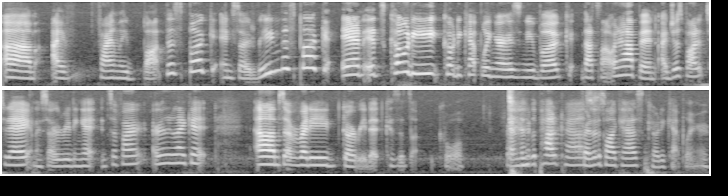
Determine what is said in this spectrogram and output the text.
um, I've finally bought this book and started reading this book, and it's Cody Cody Keplinger's new book. That's not what happened. I just bought it today and I started reading it, and so far I really like it. Um, so everybody go read it because it's cool. Friend of the podcast. Friend of the podcast, Cody Keplinger.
